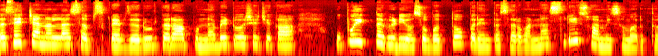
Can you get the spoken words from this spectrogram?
तसेच चॅनलला सबस्क्राईब जरूर करा. पुन्हा भेटू असेच एका उपयुक्त व्हिडिओसोबत. तोपर्यंत सर्वांना श्री स्वामी समर्थ.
